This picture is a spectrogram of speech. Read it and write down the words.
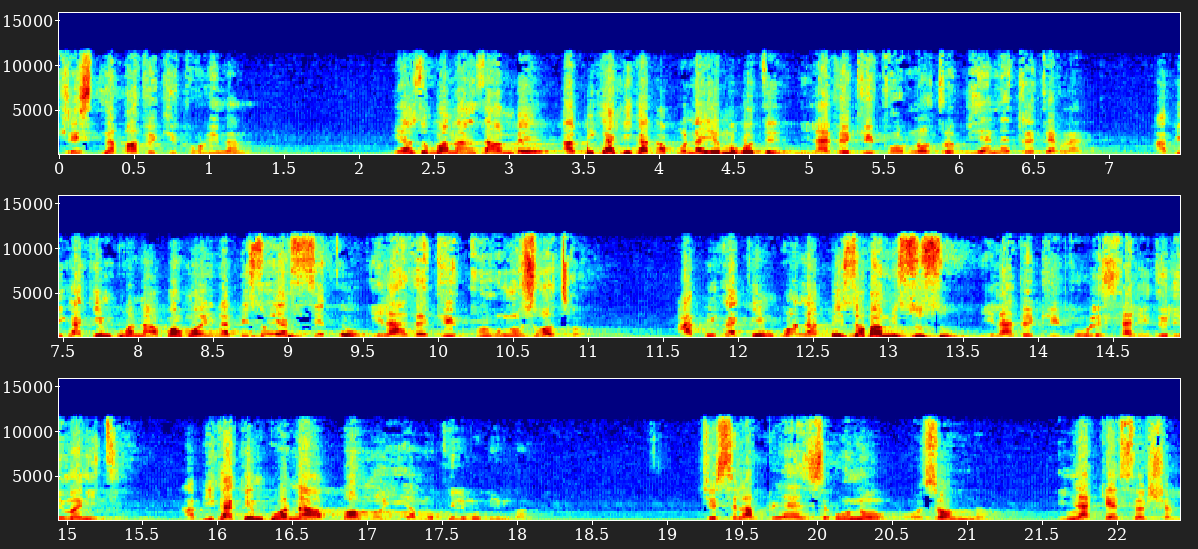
Christ n'a pas vécu pour lui-même. Il a vécu pour notre bien-être éternel. Il a vécu pour nous autres. Il a vécu pour le salut de l'humanité. Que cela plaise ou non aux hommes, il n'y a qu'un seul chemin.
